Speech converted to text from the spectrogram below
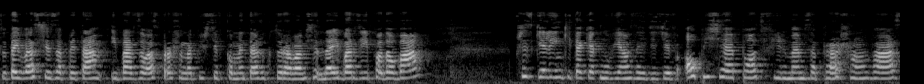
Tutaj Was się zapytam i bardzo Was proszę napiszcie w komentarzu, która Wam się najbardziej podoba. Wszystkie linki, tak jak mówiłam, znajdziecie w opisie pod filmem. Zapraszam Was.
